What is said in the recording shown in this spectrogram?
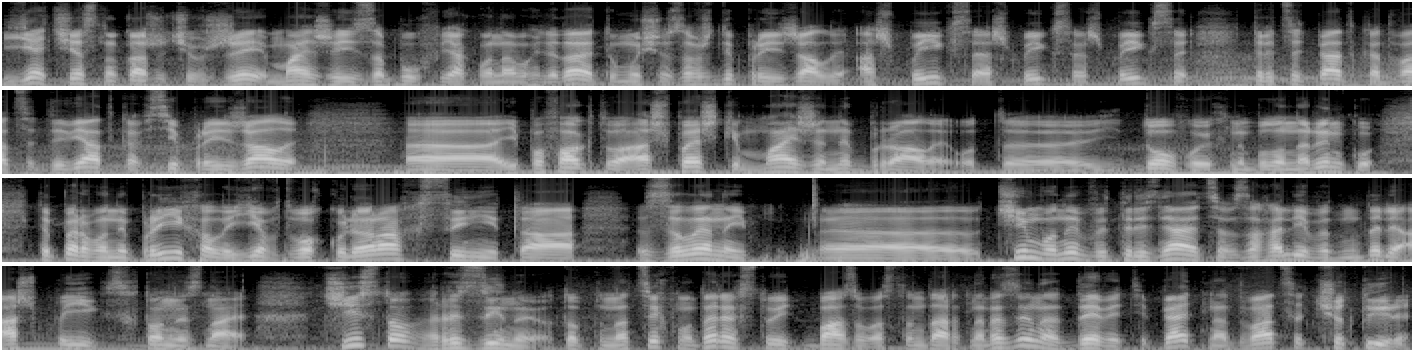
Я, чесно кажучи, вже майже і забув, як вона виглядає, тому що завжди приїжджали HPX, HPX, HPX, 35, 29, всі приїжджали. Е, І по факту HPшки майже не брали. От е, довго їх не було на ринку. Тепер вони приїхали, є в двох кольорах: синій та зелений. Е, Чим вони відрізняються взагалі від моделі HPX, хто не знає. Чисто резиною. Тобто на цих моделях стоїть базова стандартна резина 9,5 на 24.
